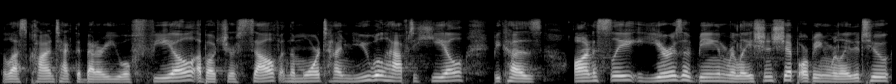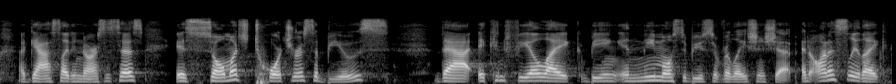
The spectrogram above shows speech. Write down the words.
The less contact, the better you will feel about yourself and the more time you will have to heal because honestly, years of being in relationship or being related to a gaslighting narcissist is so much torturous abuse that it can feel like being in the most abusive relationship. And honestly, like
